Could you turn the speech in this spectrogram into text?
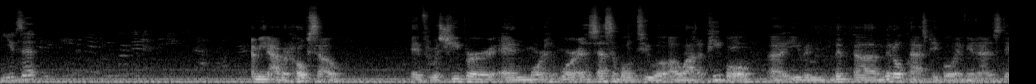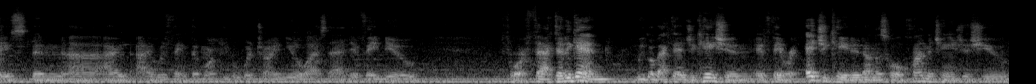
use it? I mean, I would hope so. If it was cheaper and more more accessible to a, a lot of people, uh, even mid, uh, middle class people in the United States, then uh, I, I would think that more people would try and utilize that if they knew for a fact. And again, we go back to education. If they were educated on this whole climate change issue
